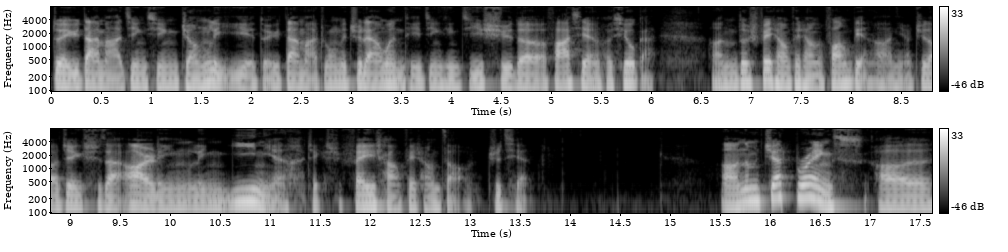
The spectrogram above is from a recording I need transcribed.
对于代码进行整理，对于代码中的质量问题进行及时的发现和修改啊，那么都是非常非常的方便啊。你要知道，这个是在二零零一年，这个是非常非常早之前。啊，那么 JetBrains 呃，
